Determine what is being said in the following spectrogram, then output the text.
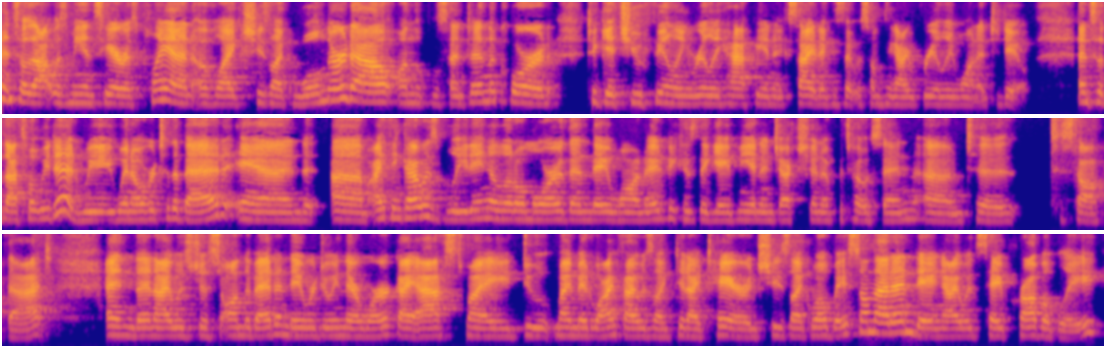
And so that was me and Sierra's plan of like, she's like, we'll nerd out on the placenta and the cord to get you feeling really happy and excited because it was something I really wanted to do. And so that's what we did. We went over to the bed and um, I think I was bleeding a little more than they wanted because they gave me an injection of Pitocin um, to to stop that. And then I was just on the bed and they were doing their work. I asked my do my midwife, I was like, did I tear? And she's like, well, based on that ending, I would say probably.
